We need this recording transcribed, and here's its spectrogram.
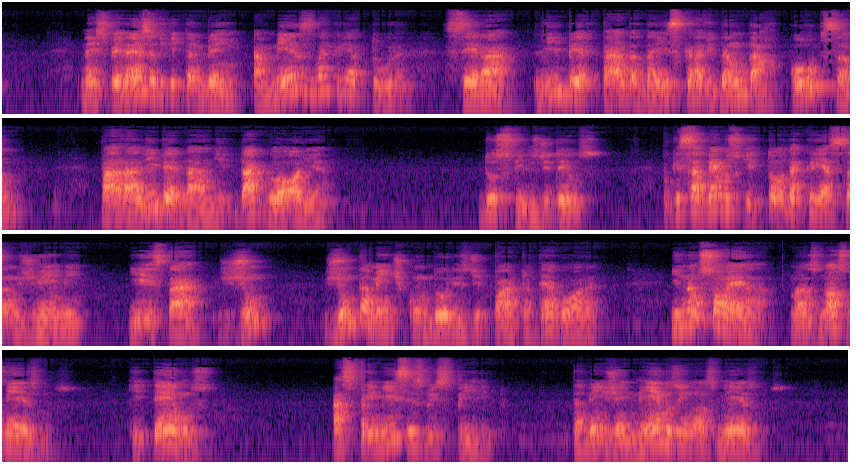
na esperança de que também a mesma criatura será libertada da escravidão da corrupção para a liberdade da glória dos filhos de Deus, porque sabemos que toda a criação geme e está jun juntamente com dores de parto até agora, e não só ela, mas nós mesmos, que temos as primícias do Espírito, também gememos em nós mesmos,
